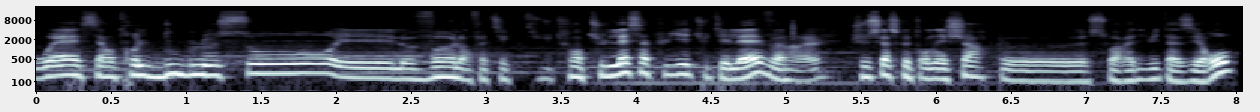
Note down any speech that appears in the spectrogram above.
Ouais, c'est entre le double saut et le vol en fait. C'est que tu- quand tu le laisses appuyer, tu t'élèves Ouais. jusqu'à ce que ton écharpe euh, soit réduite à zéro.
